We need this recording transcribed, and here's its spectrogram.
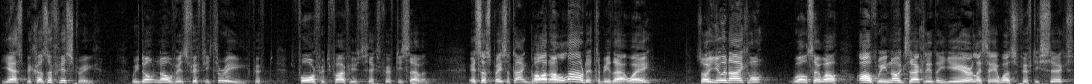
yes, because of history, we don't know if it's 53, 54, 55, 56, 57. It's a space of time. God allowed it to be that way. So you and I can, will say, well, oh, if we know exactly the year, let's say it was 56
